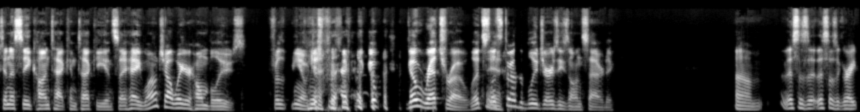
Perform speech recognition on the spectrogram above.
Tennessee contact Kentucky and say, "Hey, why don't y'all wear your home blues for you know just yeah. for go go retro? Let's yeah. let's throw the blue jerseys on Saturday." Um, this is a this is a great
